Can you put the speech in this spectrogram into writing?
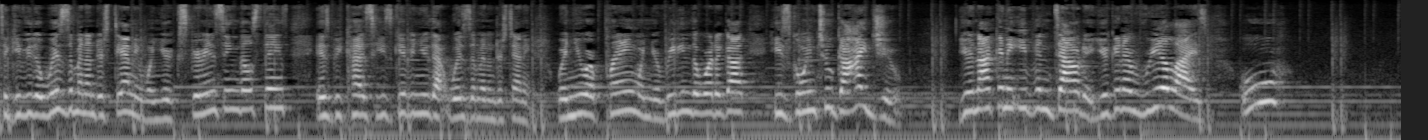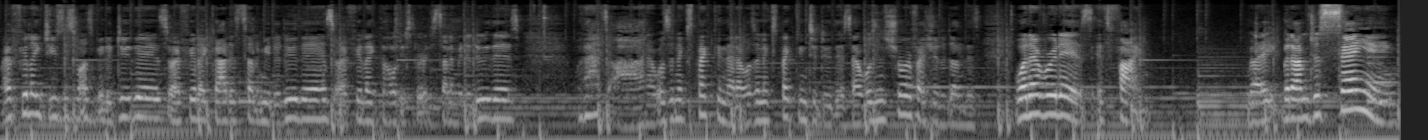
To give you the wisdom and understanding when you're experiencing those things is because he's giving you that wisdom and understanding. When you are praying, when you're reading the word of God, he's going to guide you. You're not going to even doubt it. You're going to realize, ooh, I feel like Jesus wants me to do this, or I feel like God is telling me to do this, or I feel like the Holy Spirit is telling me to do this. Well, that's odd. I wasn't expecting that. I wasn't expecting to do this. I wasn't sure if I should have done this. Whatever it is, it's fine. Right? But I'm just saying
